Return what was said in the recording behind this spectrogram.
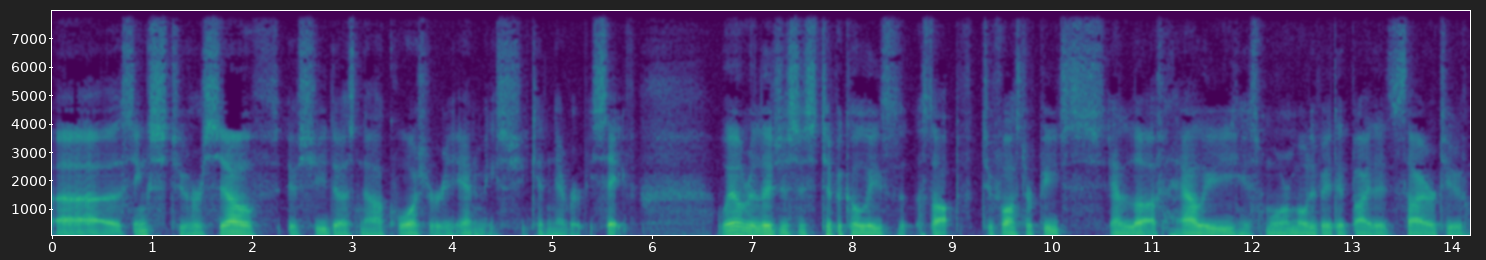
Uh, thinks to herself, if she does not quash her enemies, she can never be safe. Well, religious is typically th- thought to foster peace and love. Allie is more motivated by the desire to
